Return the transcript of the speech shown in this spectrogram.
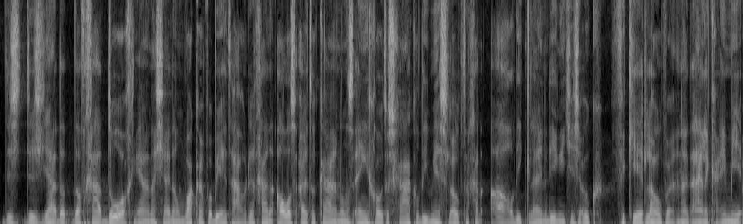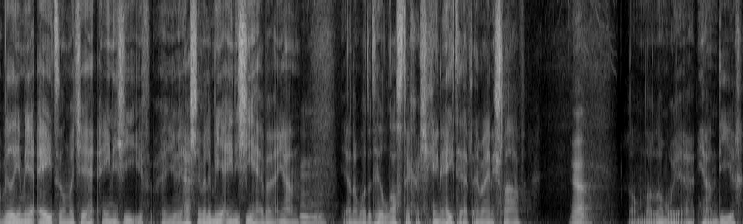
Dus, dus ja, dat, dat gaat door. Ja, en als jij dan wakker probeert te houden, dan gaan alles uit elkaar. En dan is één grote schakel die misloopt. Dan gaan al die kleine dingetjes ook verkeerd lopen. En uiteindelijk ga je meer, wil je meer eten, omdat je energie, je hersenen willen meer energie hebben. En ja, mhm. ja, dan wordt het heel lastig als je geen eten hebt en weinig slaap. Ja. Dan, dan, dan word je ja, een dier.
